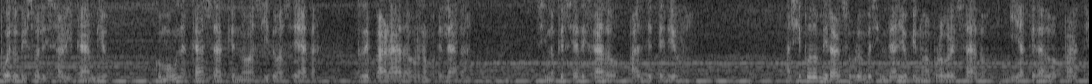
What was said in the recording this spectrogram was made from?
Puedo visualizar el cambio como una casa que no ha sido aseada, reparada o remodelada, sino que se ha dejado al deterioro. Así puedo mirar sobre un vecindario que no ha progresado y ha quedado aparte,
